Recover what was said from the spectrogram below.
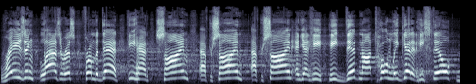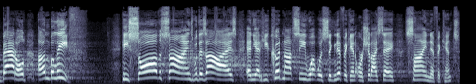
raising Lazarus from the dead. He had sign after sign after sign, and yet he, he did not totally get it. He still battled unbelief. He saw the signs with his eyes, and yet he could not see what was significant, or should I say, significant,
